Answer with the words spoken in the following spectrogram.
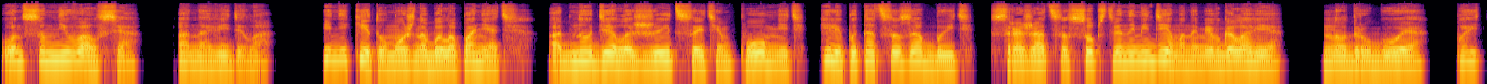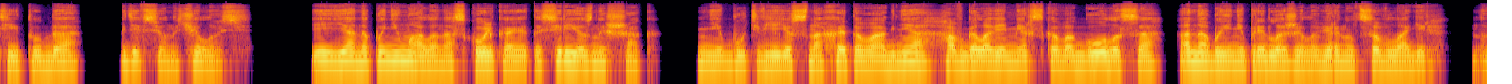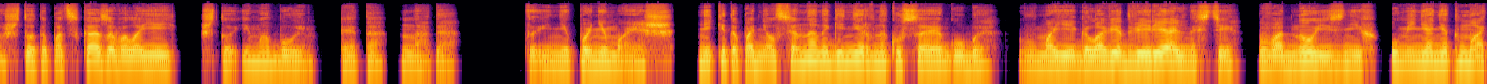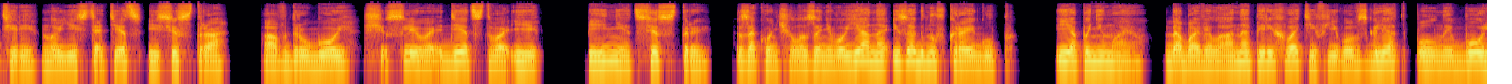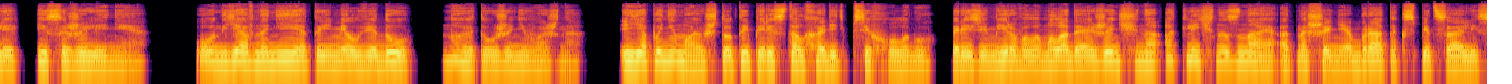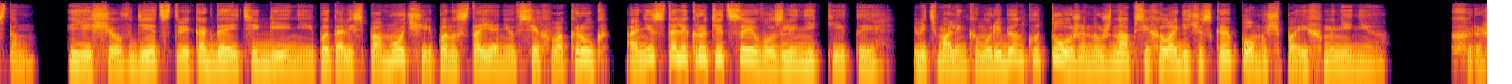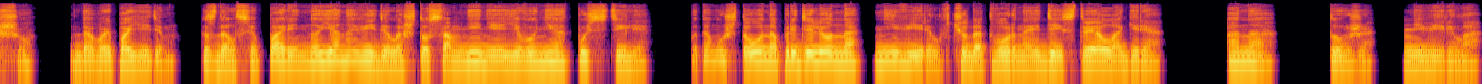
Он сомневался, она видела. И Никиту можно было понять. Одно дело жить с этим, помнить или пытаться забыть, сражаться с собственными демонами в голове. Но другое — пойти туда, где все началось. И Яна понимала, насколько это серьезный шаг. Не будь в ее снах этого огня, а в голове мерзкого голоса, она бы и не предложила вернуться в лагерь. Но что-то подсказывало ей, что им обоим это надо. «Ты не понимаешь». Никита поднялся на ноги, нервно кусая губы. «В моей голове две реальности. В одной из них у меня нет матери, но есть отец и сестра. А в другой — счастливое детство и... и нет сестры. Закончила за него Яна, изогнув край губ. «Я понимаю», — добавила она, перехватив его взгляд, полный боли и сожаления. Он явно не это имел в виду, но это уже не важно. И я понимаю, что ты перестал ходить к психологу, резюмировала молодая женщина, отлично зная отношение брата к специалистам. Еще в детстве, когда эти гении пытались помочь ей по настоянию всех вокруг, они стали крутиться и возле Никиты. Ведь маленькому ребенку тоже нужна психологическая помощь, по их мнению. «Хорошо, давай поедем», — сдался парень, но Яна видела, что сомнения его не отпустили, потому что он определенно не верил в чудотворное действие лагеря. Она тоже не верила.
